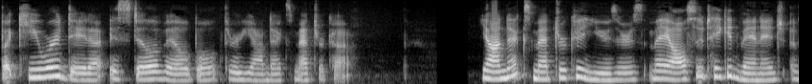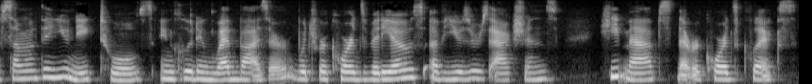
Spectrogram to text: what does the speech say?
but keyword data is still available through Yandex Metrica. Yandex Metrica users may also take advantage of some of the unique tools, including WebVisor, which records videos of users' actions, heat maps that records clicks,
